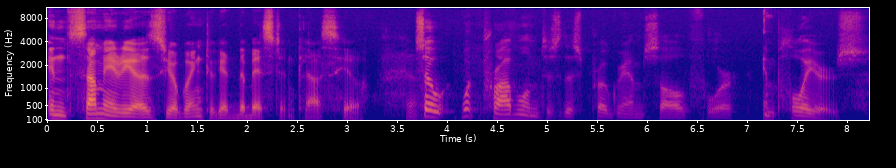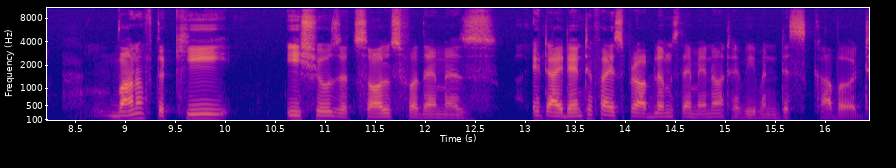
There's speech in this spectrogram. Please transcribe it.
In some areas, you're going to get the best in class here. So, what problem does this program solve for employers? One of the key issues it solves for them is it identifies problems they may not have even discovered.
